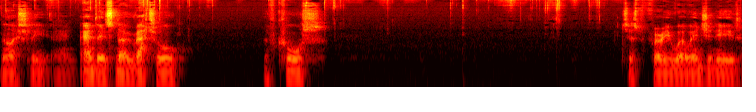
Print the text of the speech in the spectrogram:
nicely. And, and there's no rattle of course. Just very well engineered.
